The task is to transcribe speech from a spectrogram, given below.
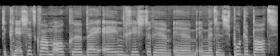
de Knesset kwam ook bijeen gisteren met een spoeddebat...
